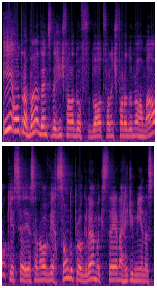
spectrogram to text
E outra banda, antes da gente falar do, do Alto-Falante Fora do Normal, que essa, essa nova versão do programa que estreia na Rede Minas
